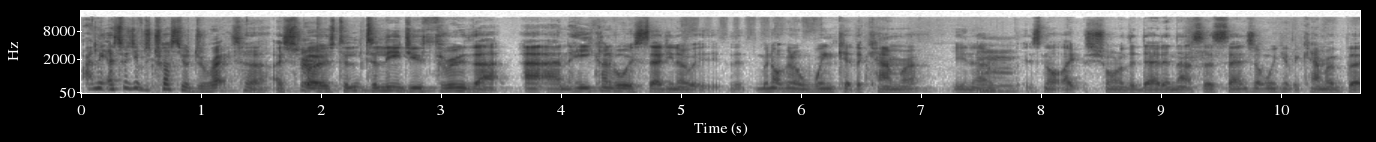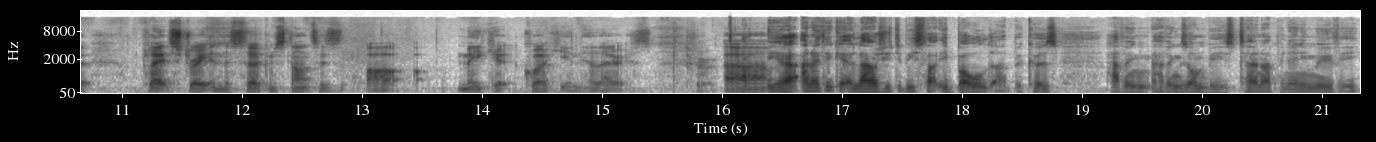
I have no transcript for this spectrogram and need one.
I mean, I suppose you have to trust your director, I suppose, to, to lead you through that. A- And he kind of always said, you know, we're not going to wink at the camera. You know, mm. it's not like Shaun of the Dead in that sort of sense. Not winking at the camera, but play it straight, and the circumstances are make it quirky and hilarious. Sure. Um, yeah, and I think it allows you to be slightly bolder because having having zombies turn up in any movie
